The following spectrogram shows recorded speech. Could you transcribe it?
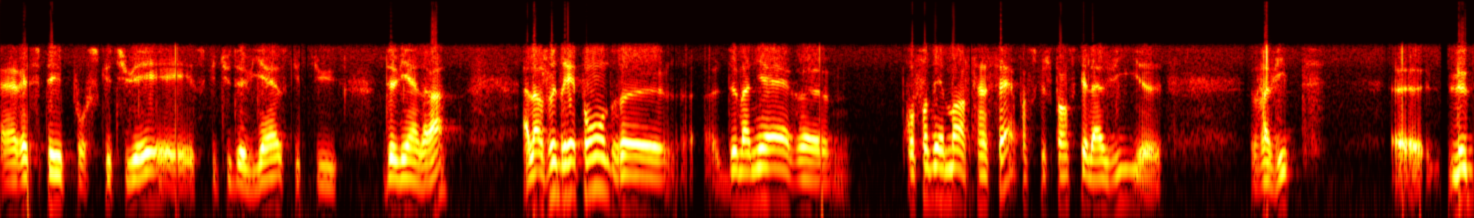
un respect pour ce que tu es et ce que tu deviens, ce que tu deviendras. Alors, je veux te répondre euh, de manière profondément sincère, parce que je pense que la vie va vite. Le,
